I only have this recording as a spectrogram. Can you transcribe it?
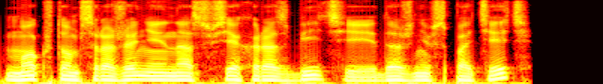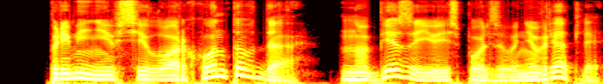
мог в том сражении нас всех разбить и даже не вспотеть? Применив силу архонтов, да, но без ее использования вряд ли.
